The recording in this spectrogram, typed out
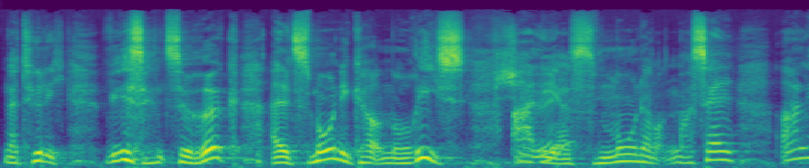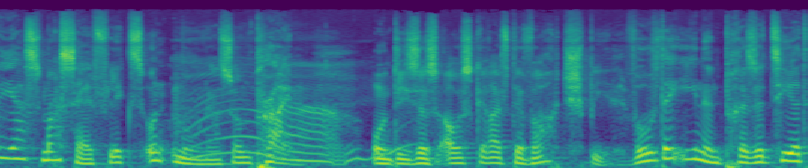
Natürlich, wir sind zurück als Monika und Maurice, alias Mona und Marcel, alias Marcel Flix und Monas und Prime. Und dieses ausgereifte Wortspiel wurde Ihnen präsentiert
